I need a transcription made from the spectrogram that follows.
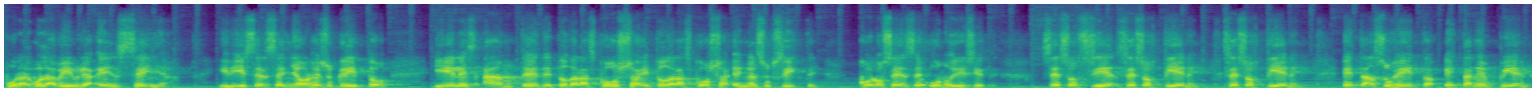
Por algo la Biblia enseña y dice el Señor Jesucristo y Él es antes de todas las cosas y todas las cosas en Él subsisten. Colosenses 1.17. Se, sostienen, se sostienen, se están sujetas, están en pie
